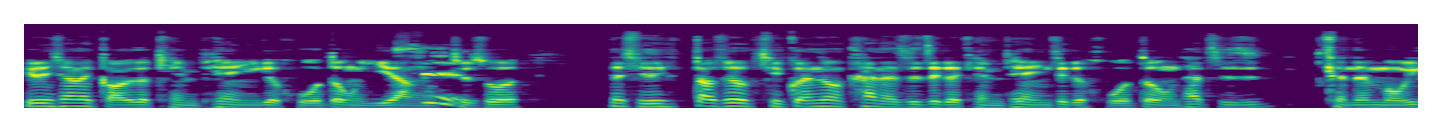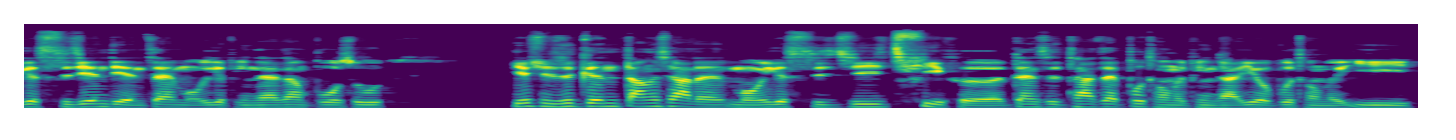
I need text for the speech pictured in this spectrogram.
有点像在搞一个 campaign 一个活动一样，是就是说，那其实到最后，其实观众看的是这个 campaign 这个活动，它只是可能某一个时间点在某一个平台上播出，也许是跟当下的某一个时机契合，但是它在不同的平台又有不同的意义。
